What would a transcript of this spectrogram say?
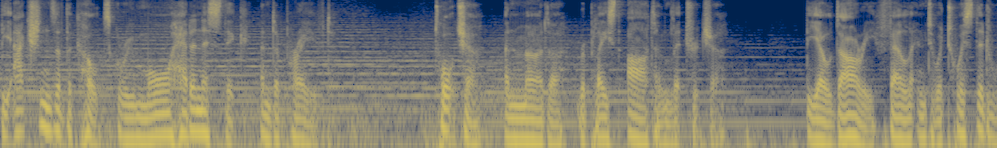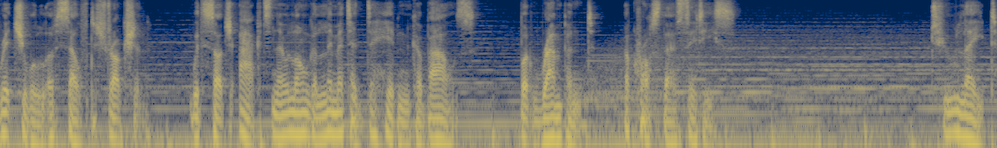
the actions of the cults grew more hedonistic and depraved. Torture and murder replaced art and literature. The Aeldari fell into a twisted ritual of self-destruction, with such acts no longer limited to hidden cabals, but rampant across their cities. Too late,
